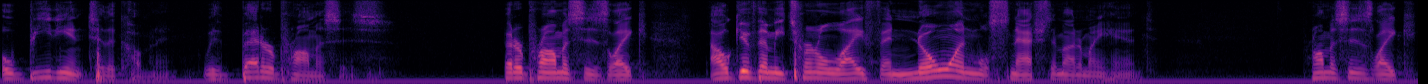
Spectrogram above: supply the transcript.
obedient to the covenant with better promises. Better promises like I'll give them eternal life, and no one will snatch them out of my hand. Promises like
